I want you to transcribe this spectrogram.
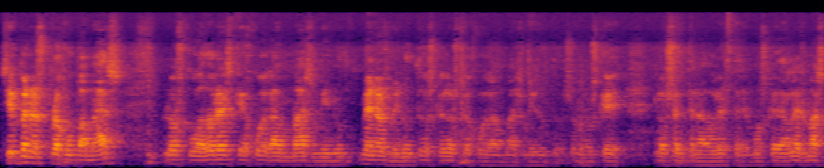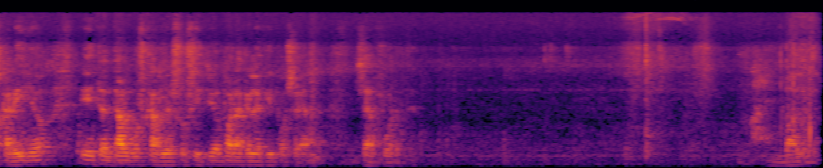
Siempre nos preocupa más los jugadores que juegan más menos minutos que los que juegan más minutos. Son los que los entrenadores tenemos que darles más cariño e intentar buscarles su sitio para que el equipo sea, sea fuerte. Vale.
